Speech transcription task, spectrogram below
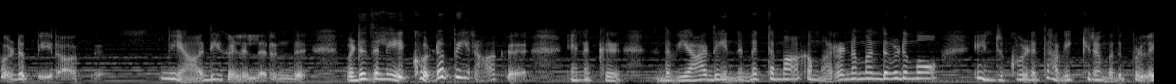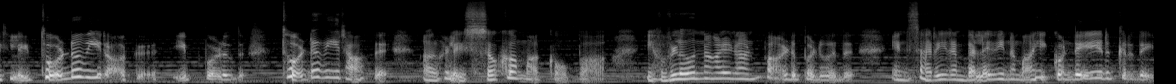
கொடுப்பீராக. வியாதிகளிலிருந்து விடுதலையை கொடுப்பீராக. எனக்கு இந்த வியாதியின் நிமித்தமாக மரணம் வந்து விடுமோ? என்று கூட தவிக்கிற மது பிள்ளைகளை தொடுவீராக. இப்பொழுது தொடுவீராக. அவர்களை சுகமாக்கோப்பா எவ்வளோ நாள் நான் பாடுபடுவது? என் சரீரம் பலவீனமாகி கொண்டே இருக்கிறதே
